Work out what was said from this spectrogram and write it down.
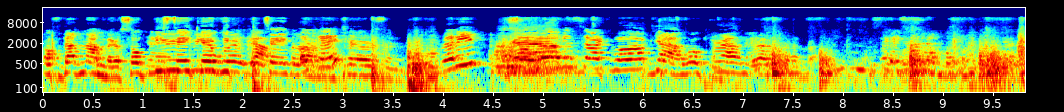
Of that number, so please Three, take care with four, the yeah. table Okay. and chairs. And... Ready? Yeah. So we can start walk Yeah, walking. around, around, around. around. Three.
